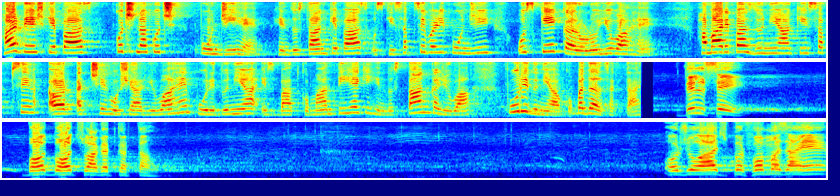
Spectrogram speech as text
हर देश के पास कुछ ना कुछ पूंजी है। हिंदुस्तान के पास उसकी सबसे बड़ी पूंजी, उसके करोड़ों युवा हैं। हमारे पास दुनिया के सबसे और अच्छे होशियार युवा हैं। पूरी दुनिया इस बात को मानती है कि हिंदुस्तान का युवा पूरी दुनिया को बदल सकता है। दिल से बहुत बहुत स्वागत करता हूँ। और जो आज परफॉर्मर्स आए हैं,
